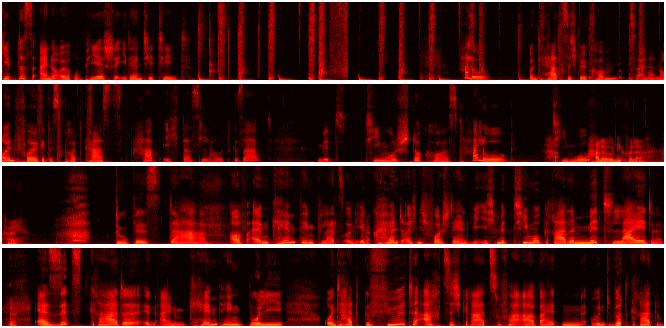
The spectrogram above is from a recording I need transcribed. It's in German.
Gibt es eine europäische Identität? Hallo und herzlich willkommen zu einer neuen Folge des Podcasts Hab ich das laut gesagt? mit Timo Stockhorst. Hallo, Timo. Hallo, Nicola. Hi. Du bist da auf einem Campingplatz und ihr könnt euch nicht vorstellen, wie ich mit Timo gerade mitleide. Ja. Er sitzt gerade in einem Campingbully und hat gefühlte 80 Grad zu verarbeiten und wird gerade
